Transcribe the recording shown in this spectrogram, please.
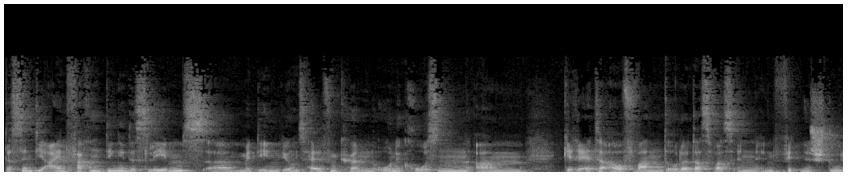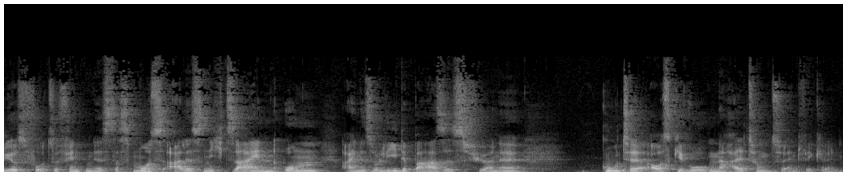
das sind die einfachen Dinge des Lebens, äh, mit denen wir uns helfen können, ohne großen ähm, Geräteaufwand oder das, was in, in Fitnessstudios vorzufinden ist. Das muss alles nicht sein, um eine solide Basis für eine gute, ausgewogene Haltung zu entwickeln.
